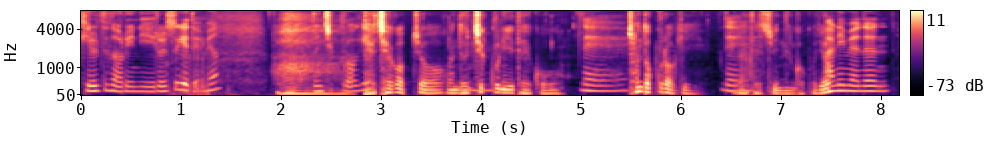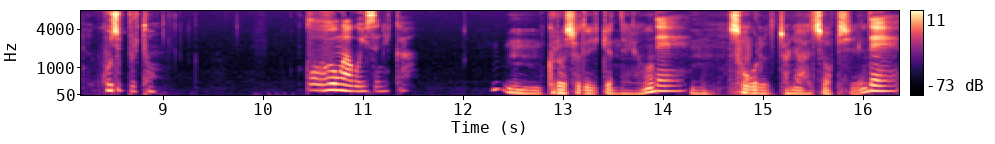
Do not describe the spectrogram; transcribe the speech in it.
길든 어린이를 쓰게 되면 아, 눈치꾸러기? 대책 없죠. 눈치꾼이 되고 네 천덕꾸러기가 네. 될수 있는 거고요. 아니면은 고집불통 꿍 하고 있으니까 음, 그럴 수도 있겠네요. 네 음, 속을 전혀 알 수 없이. 네.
